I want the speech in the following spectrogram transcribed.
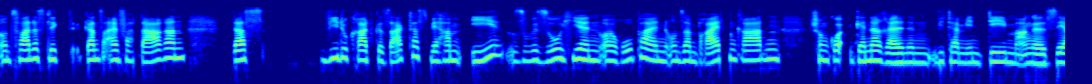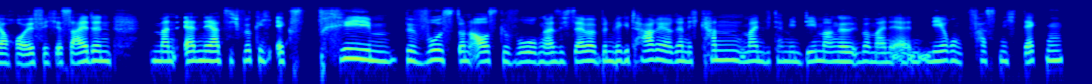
Und zwar, das liegt ganz einfach daran, dass wie du gerade gesagt hast, wir haben eh sowieso hier in Europa in unseren Breitengraden schon generell einen Vitamin D-Mangel sehr häufig. Es sei denn, man ernährt sich wirklich extrem bewusst und ausgewogen. Also ich selber bin Vegetarierin, ich kann meinen Vitamin D-Mangel über meine Ernährung fast nicht decken,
